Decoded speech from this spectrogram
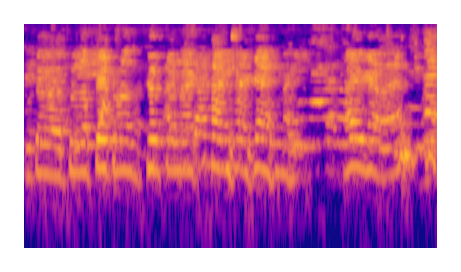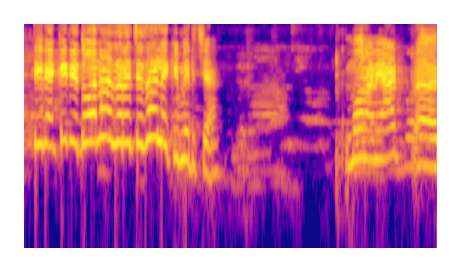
कुठं पेट्रोल खर्च नाही काय नाही काय नाही. का? नाही? तिने किती दोन हजाराच्या झाल्या की मिरच्या? मोनाने आठ अं,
